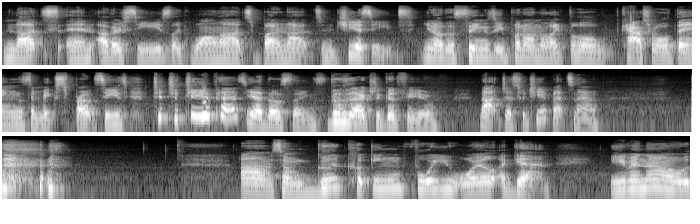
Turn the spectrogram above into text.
nuts and other seeds like walnuts, butternuts, and chia seeds. You know those things you put on the like the little casserole things and make sprout seeds. Ch ch chia pets, yeah, those things. Those are actually good for you, not just for chia pets now. um, some good cooking for you oil again. Even though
